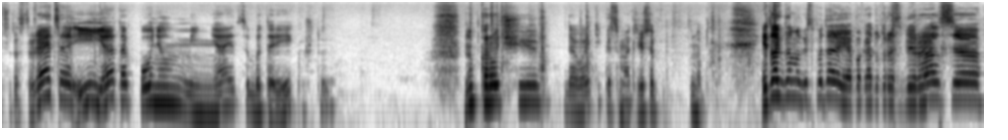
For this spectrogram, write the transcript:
сюда вставляется. И я так понял, меняется батарейка, что ли. Ну, короче, давайте-ка смотреть. Ну. Итак, дамы и господа, я пока тут разбирался,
